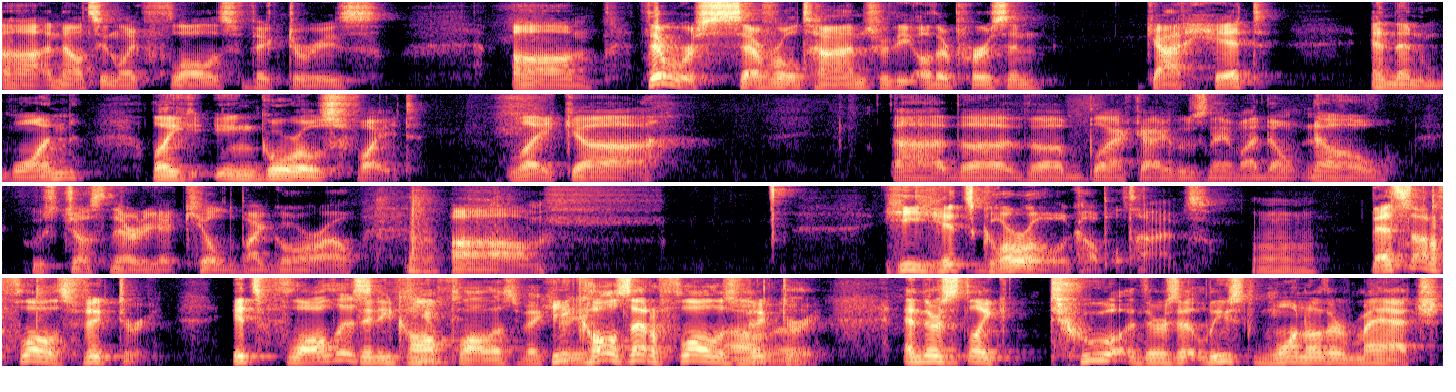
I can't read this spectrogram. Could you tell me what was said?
uh, announcing like flawless victories. Um, there were several times where the other person got hit and then won, like in Goro's fight, like uh, uh, the the black guy whose name I don't know, who's just there to get killed by Goro. Um, he hits Goro a couple times. That's not a flawless victory. It's flawless. Did he call you- flawless victory? He calls that a flawless Oh, victory. really? And there's like two. There's at least one other match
